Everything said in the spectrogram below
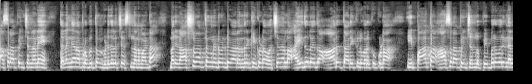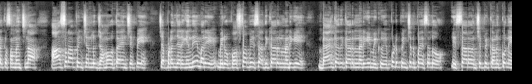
ఆసరా పెన్షన్లనే తెలంగాణ ప్రభుత్వం విడుదల చేస్తుందన్నమాట. మరి రాష్ట్ర వ్యాప్తంగా ఉన్నటువంటి వారందరికీ కూడా వచ్చే నెల ఐదు లేదా ఆరు తారీఖుల వరకు కూడా ఈ పాత ఆసరా పింఛన్లు ఫిబ్రవరి నెలకు సంబంధించిన ఆసరా పింఛన్లు జమ అవుతాయని చెప్పి చెప్పడం జరిగింది. మరి మీరు పోస్ట్ ఆఫీస్ అధికారులను అడిగి బ్యాంక్ అధికారులను అడిగి మీకు ఎప్పుడు పింఛన్ పైసలు ఇస్తారో అని చెప్పి కనుక్కొని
